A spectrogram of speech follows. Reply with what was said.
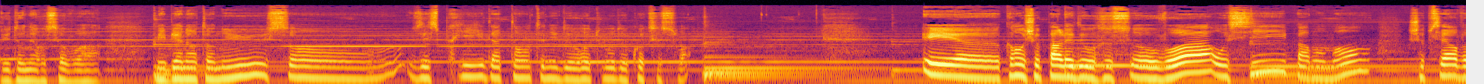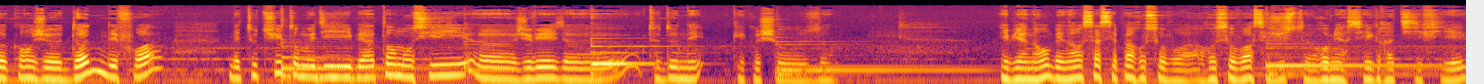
du donner-recevoir. Mais bien entendu, sans esprit d'attente ni de retour de quoi que ce soit. Et euh, quand je parlais de recevoir aussi, par moment, j'observe quand je donne des fois, mais tout de suite on me dit, ben attends, moi aussi, euh, je vais euh, te donner quelque chose. Eh bien non, ben non, ça c'est pas recevoir. Recevoir c'est juste remercier, gratifier,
